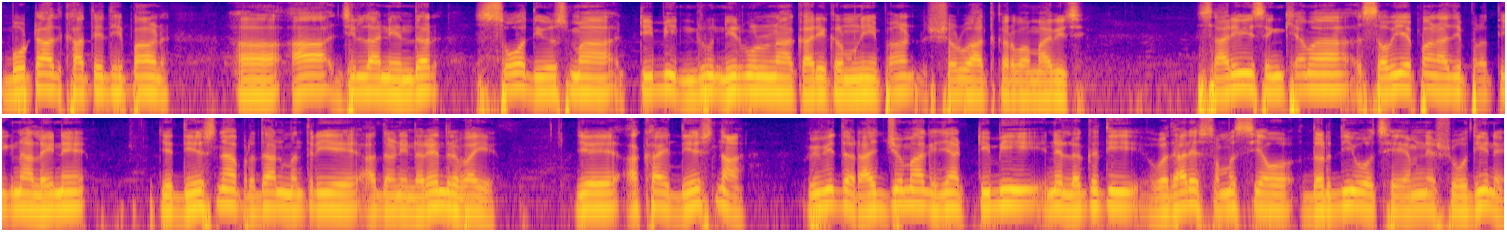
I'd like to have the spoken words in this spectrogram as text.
બોટાદ ખાતેથી પણ આ જિલ્લાની અંદર સો દિવસમાં ટીબી નિર્મૂલના કાર્યક્રમની પણ શરૂઆત કરવામાં આવી છે. સારી એવી સંખ્યામાં સૌએ પણ આજે પ્રતિજ્ઞા લઈને જે દેશના પ્રધાનમંત્રીએ આદરણીય નરેન્દ્રભાઈએ જે આખા દેશના વિવિધ રાજ્યોમાં કે જ્યાં ટીબીને લગતી વધારે સમસ્યાઓ, દર્દીઓ છે, એમને શોધીને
